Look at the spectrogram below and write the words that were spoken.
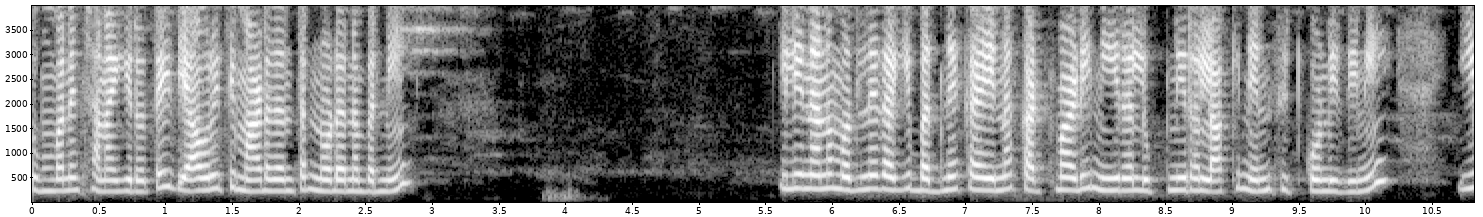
ತುಂಬಾ ಚೆನ್ನಾಗಿರುತ್ತೆ. ಇದು ಯಾವ ರೀತಿ ಮಾಡೋದಂತ ನೋಡೋಣ ಬನ್ನಿ. ಇಲ್ಲಿ ನಾನು ಮೊದಲನೇದಾಗಿ ಬದನೆಕಾಯಿನ ಕಟ್ ಮಾಡಿ ನೀರಲ್ಲಿ ಉಪ್ಪು ನೀರಲ್ಲಿ ಹಾಕಿ ನೆನೆಸಿಟ್ಕೊಂಡಿದ್ದೀನಿ. ಈ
